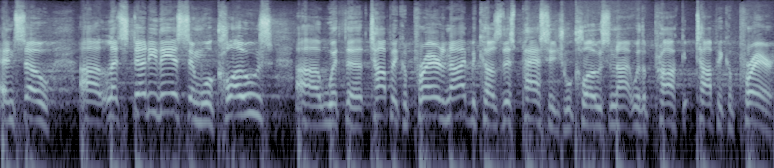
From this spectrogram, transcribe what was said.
And so uh, let's study this and we'll close uh, with the topic of prayer tonight because this passage will close tonight with a topic of prayer.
